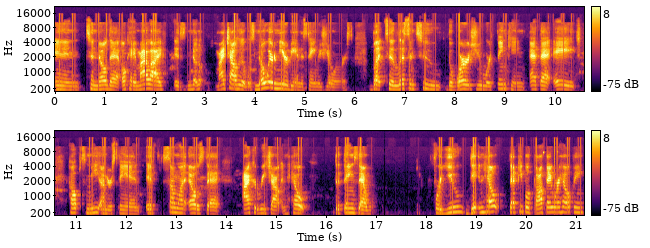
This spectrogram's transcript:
and to know that okay my life is no my childhood was nowhere near being the same as yours. But to listen to the words you were thinking at that age helps me understand if someone else that i could reach out and help the things that for you didn't help that people thought they were helping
